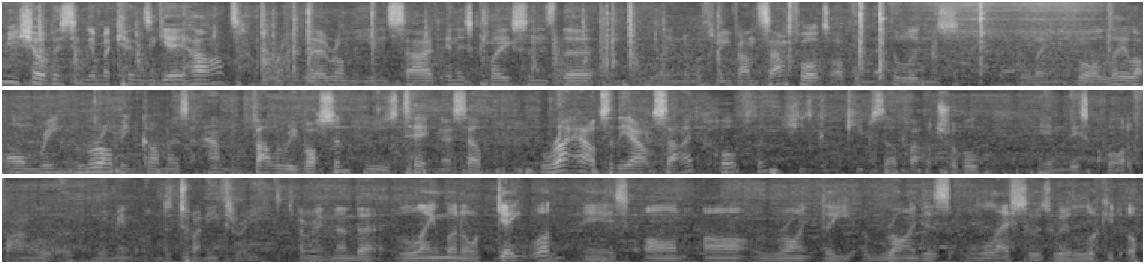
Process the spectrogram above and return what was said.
Michel Vissing Mackenzie Gayhart right there on the inside. Ines Claessens there lane number three. Van Zandvoort of the Netherlands. The lane four. Leila Henry, Robin Gomez and Valerie Vossen who's taken herself right out to the outside. Hopefully she's going to keep herself out of trouble in this quarterfinal of women under 23. And remember, lane one or gate one is on our right, the rider's left, so as we're looking up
